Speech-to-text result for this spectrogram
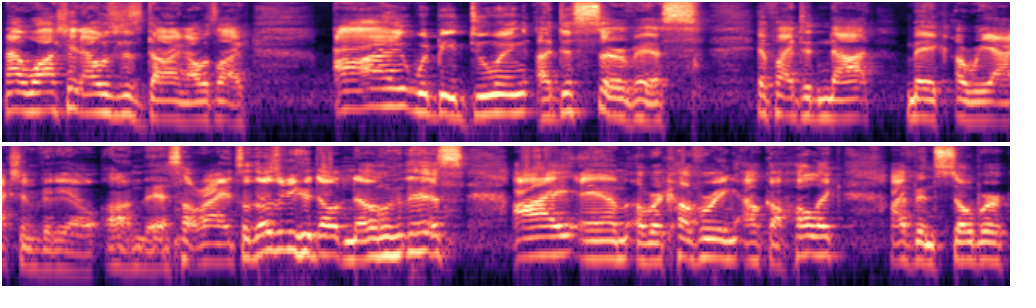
And I watched it, I was just dying. I was like, I would be doing a disservice if I did not make a reaction video on this, all right? So those of you who don't know this, I am a recovering alcoholic. I've been sober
